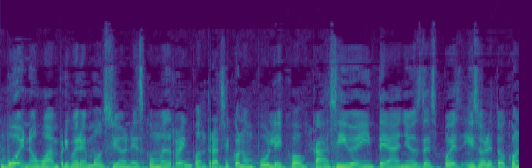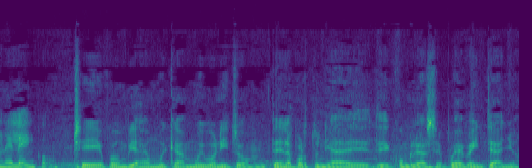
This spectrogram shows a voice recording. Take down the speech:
Bueno, Juan, primero emociones. ¿Cómo es reencontrarse con un público casi 20 años después y sobre todo con el elenco? Sí, fue un viaje muy, muy bonito. Tener la oportunidad de, de congregarse después de 20 años,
